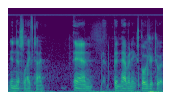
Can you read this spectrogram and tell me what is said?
in this lifetime and didn't have any exposure to it.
